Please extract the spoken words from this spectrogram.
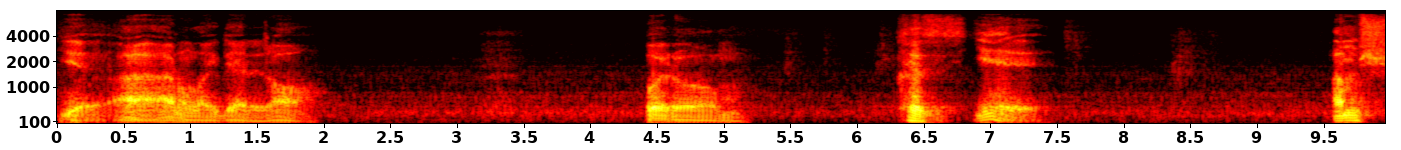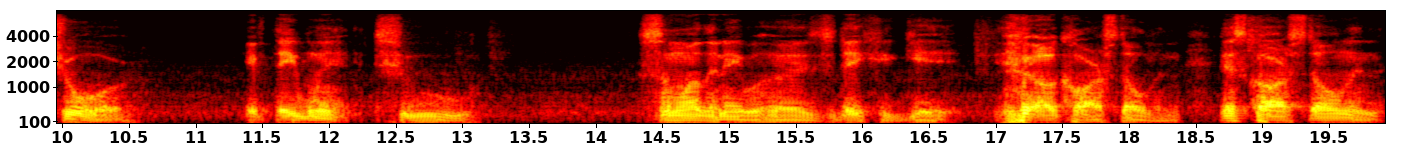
Yeah, I, I don't like that at all. But, um, cause, yeah, I'm sure if they went to some other neighborhoods, they could get a car stolen. This car stolen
